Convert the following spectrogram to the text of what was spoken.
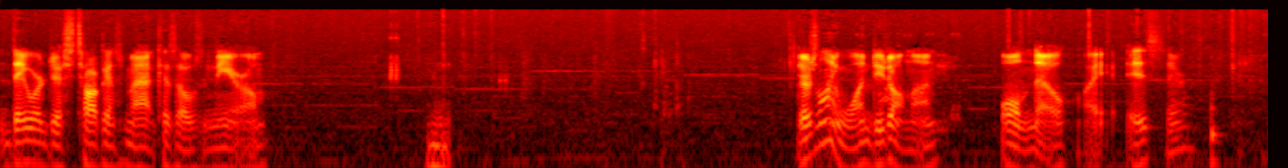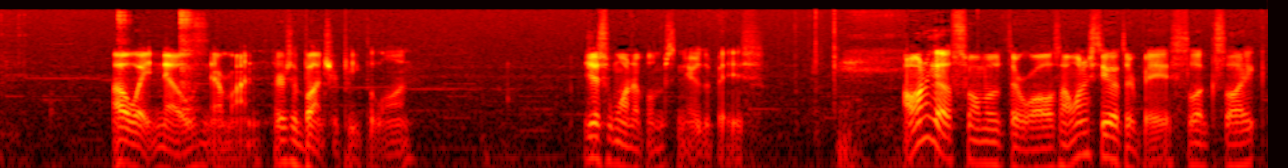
they were just talking smack because I was near them. There's only one dude online. Well, no. I, is there? Oh, wait, no. Never mind. There's a bunch of people on. Just one of them's near the base. I want to go swim up their walls. I want to see what their base looks like.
